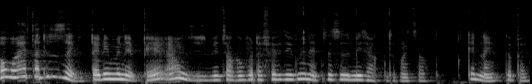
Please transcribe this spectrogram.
Oh, I thought this was like 30 minute bit. I was just been talking for the 50 minutes. This is me talking to myself. Good night. Goodbye.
